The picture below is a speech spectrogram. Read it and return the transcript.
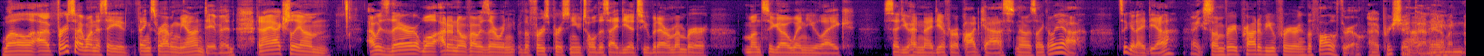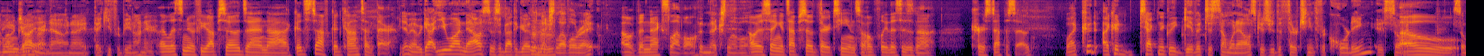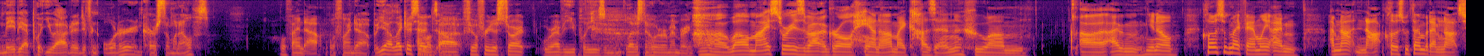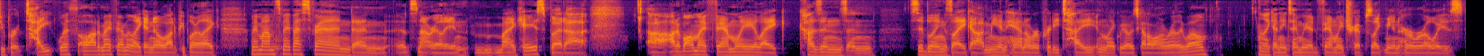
Well, uh, first I want to say thanks for having me on, David. And I actually, um, I was there. Well, I don't know if I was there when the first person you told this idea to, but I remember months ago when you like said you had an idea for a podcast, and I was like, oh yeah, it's a good idea. Thanks. So I'm very proud of you for the follow through. I appreciate that, man. I- I'm on, I'm on a grind right now, and I thank you for being on here. I listened to a few episodes and uh, good stuff, good content there. Yeah, man. We got you on now, so it's about to go to the next Mm-hmm. level, right? Oh, the next level. The next level. I was saying it's episode 13, so hopefully this isn't a cursed episode. Well, I could I could technically give it to someone else because you're the thirteenth recording. It's so I- Oh. so maybe I put you out in a different order and curse someone else. We'll find out. We'll find out. But yeah, like I said, uh, feel free to start wherever you please and let us know who we're remembering. Uh, well, my story is about a girl, Hannah, my cousin, who um, uh, I'm, you know, close with my family. I'm, I'm not not close with them, but I'm not super tight with a lot of my family. Like I know a lot of people are like, my mom's my best friend, and it's not really my case. But uh, uh, out of all my family, like cousins and siblings, like uh, me and Hannah were pretty tight, and like we always got along really well. Like anytime we had family trips, like me and her were always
